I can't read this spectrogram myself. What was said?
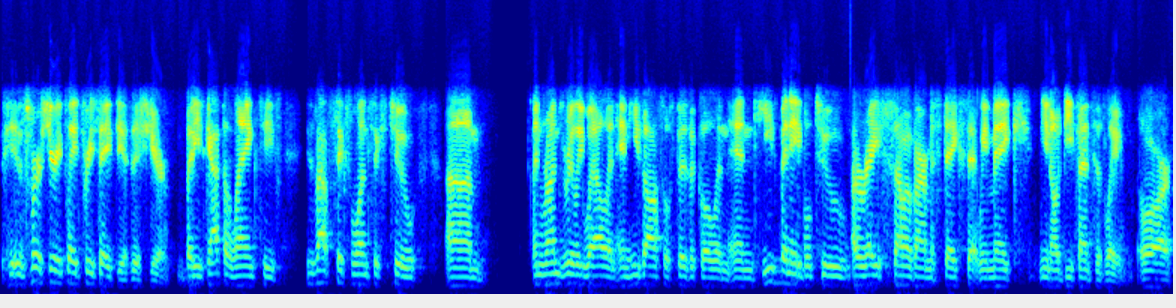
his first year he played free safety is this year, but he's got the length. He's he's about six one, six two. Um, and runs really well and, and he's also physical and, and he's been able to erase some of our mistakes that we make, you know, defensively or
